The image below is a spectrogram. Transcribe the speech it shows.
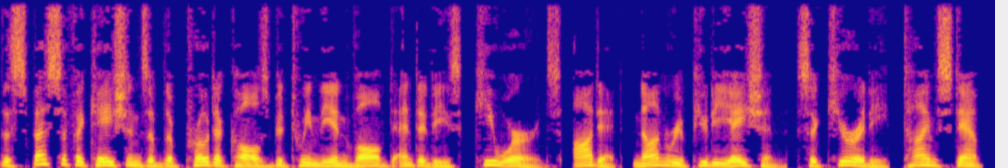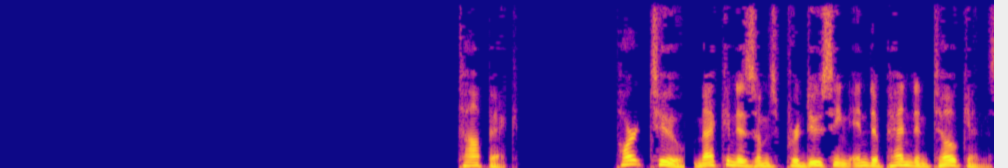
The specifications of the protocols between the involved entities, key words, audit, non-repudiation, security, timestamp. Part 2 – Mechanisms producing independent tokens.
